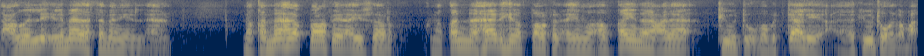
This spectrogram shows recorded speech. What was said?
لاحظوا لماذا 80 الآن؟ نقلناها للطرف الأيسر ونقلنا هذه للطرف الأيمن وأبقينا على Q2 وبالتالي Q2 طبعا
